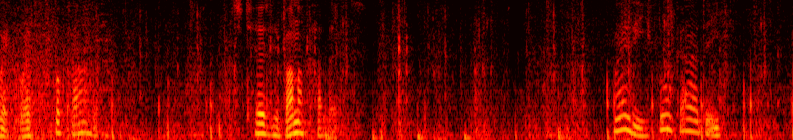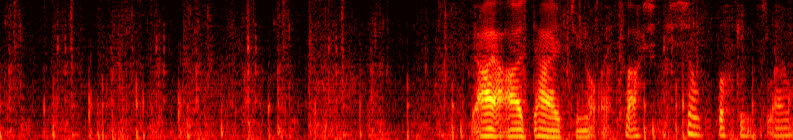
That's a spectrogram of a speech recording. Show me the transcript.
Wait, where the fuck are they? Just heard Havana pellets. Where the fuck are they? I, I, I do not like Clash. It's so fucking slow.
